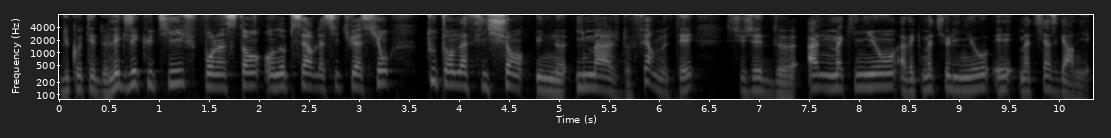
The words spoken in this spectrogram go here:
Du côté de l'exécutif, pour l'instant, on observe la situation tout en affichant une image de fermeté. Sujet de Anne Maquignon avec Mathieu Lignot et Mathias Garnier.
